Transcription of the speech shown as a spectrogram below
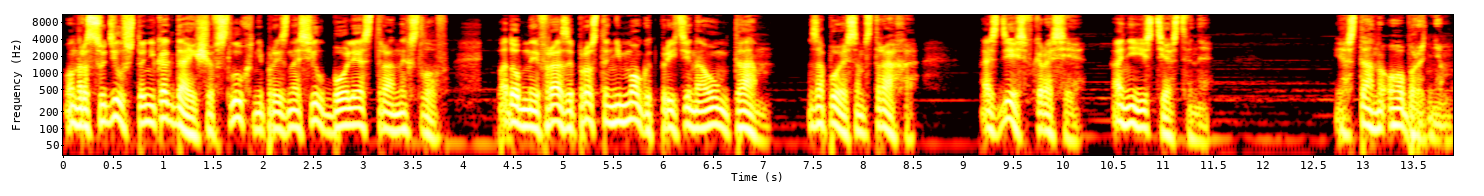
Он рассудил, что никогда еще вслух не произносил более странных слов. Подобные фразы просто не могут прийти на ум там, за поясом страха. А здесь, в красе, они естественны. «Я стану оборотнем»,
